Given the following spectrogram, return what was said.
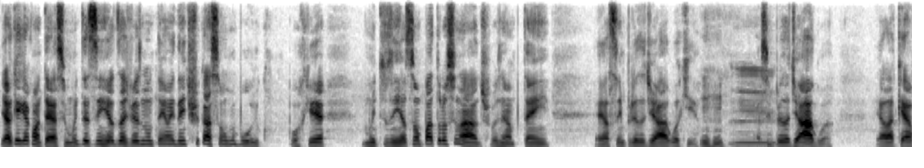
E aí o que, que acontece? Muitos desses enredos às vezes não têm uma identificação com o público, porque muitos enredos são patrocinados. Por exemplo, tem essa empresa de água aqui. Uhum. Hum, Essa empresa de água, ela quer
